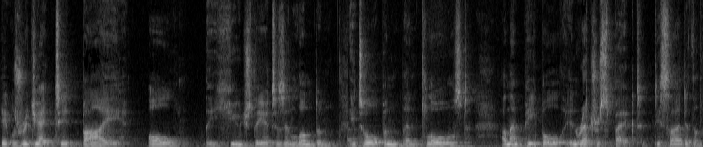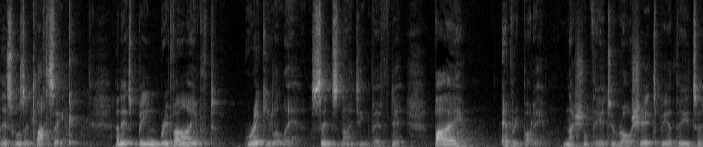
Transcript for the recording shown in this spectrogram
It was rejected by all the huge theatres in London. It opened, then closed, and then people, in retrospect, decided that this was a classic and it's been revived regularly since 1950 by everybody. National Theatre, Royal Shakespeare Theatre,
